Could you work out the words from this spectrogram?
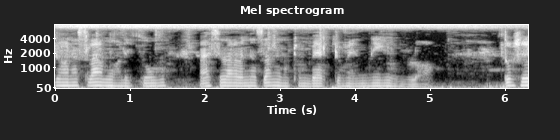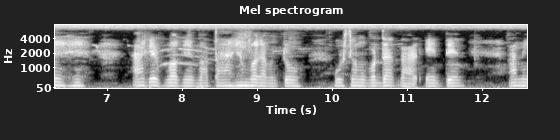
everyone, Assalamu alaikum. Assalamu alaikum. Welcome back to my new vlog. তো সে আগের ব্লগে বা তার আগের ব্লগে আমি একটু ঘুরছিলাম উপর দিয়ে আর এতে আমি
